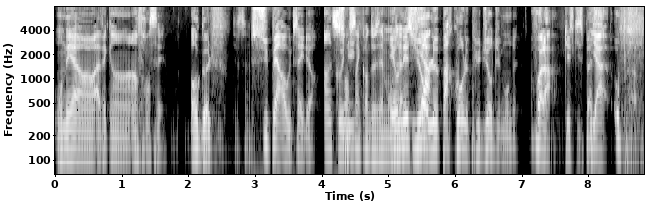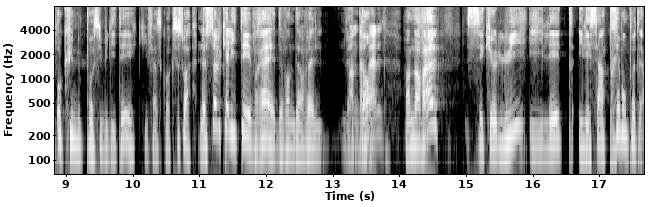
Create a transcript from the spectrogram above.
On est euh, avec un, un Français au golf. Super outsider, inconnu. 152e Et mondial. on est Il sur a- le parcours le plus dur du monde. Voilà, Qu'est-ce qui se il passe n'y a au- aucune possibilité qu'il fasse quoi que ce soit. La seule qualité vraie de Van der Velde, Van der Velde? Van der Velde, c'est que lui, il est, il est, c'est un très bon putter.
